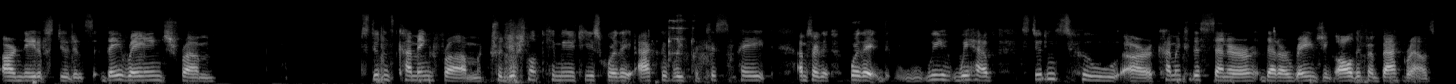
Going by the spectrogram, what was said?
our native students, they range from students coming from traditional communities where they actively participate. I'm sorry, where they, we, we have students who are coming to the center that are ranging all different backgrounds.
